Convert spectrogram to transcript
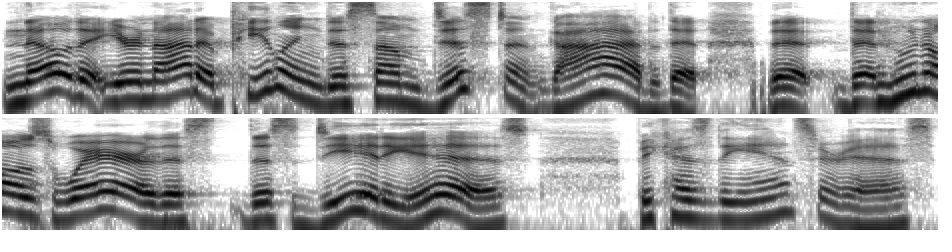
Know that you're not appealing to some distant God that that that who knows where this this deity is because the answer is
